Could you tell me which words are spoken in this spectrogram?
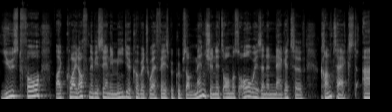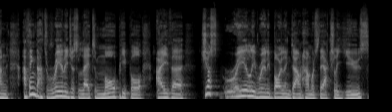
used for. Like quite often, if you see any media coverage where Facebook groups are mentioned, it's almost always in a negative context. And I think that's really just led to more people either just really, really boiling down how much they actually use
